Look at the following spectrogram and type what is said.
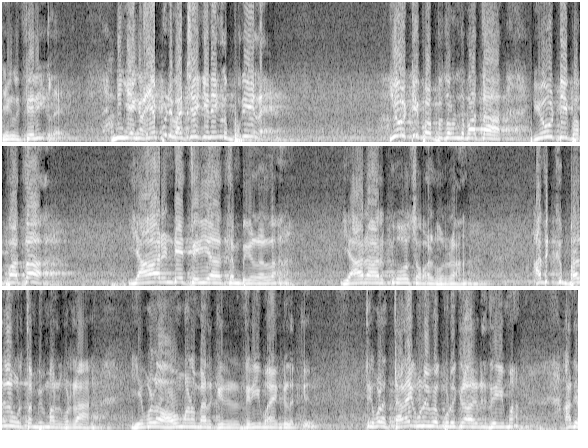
எங்களுக்கு தெரியல. நீங்க எங்களை எப்படி வச்சிருக்கீங்க எங்களுக்கு புரியல யூடியூப்பை தொடர்ந்து பார்த்தா யூடியூப்பை பார்த்தா யாருண்டே தெரியாத தம்பிகள் எல்லாம் யார் யாருக்கோ சவால் விடுறான். அதுக்கு பதில் ஒரு தம்பி மார்க் விடுறான். எவ்வளோ அவமானமாக இருக்கிறது தெரியுமா எங்களுக்கு? எவ்வளோ தலைகுனிவை கொடுக்கிறார்கள் தெரியுமா? அதை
